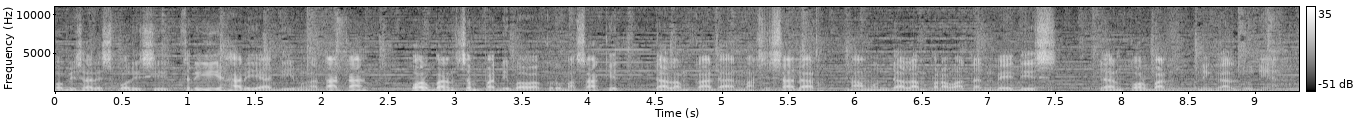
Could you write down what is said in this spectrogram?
Komisaris Polisi Tri Haryadi mengatakan korban sempat dibawa ke rumah sakit dalam keadaan masih sadar namun dalam perawatan medis dan korban meninggal dunia.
